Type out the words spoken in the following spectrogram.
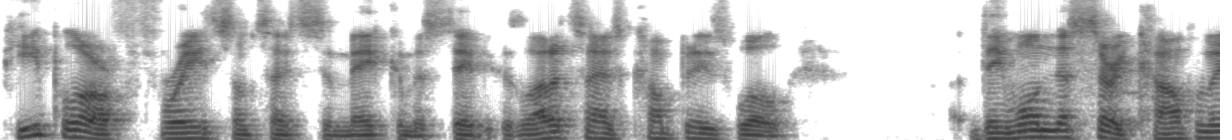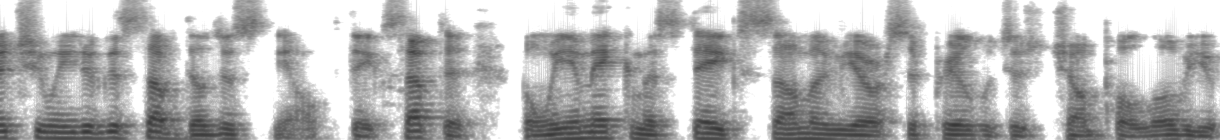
people are afraid sometimes to make a mistake because a lot of times companies will they won't necessarily compliment you when you do good stuff. They'll just, you know, they accept it. But when you make a mistake, some of your superiors will just jump all over you.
